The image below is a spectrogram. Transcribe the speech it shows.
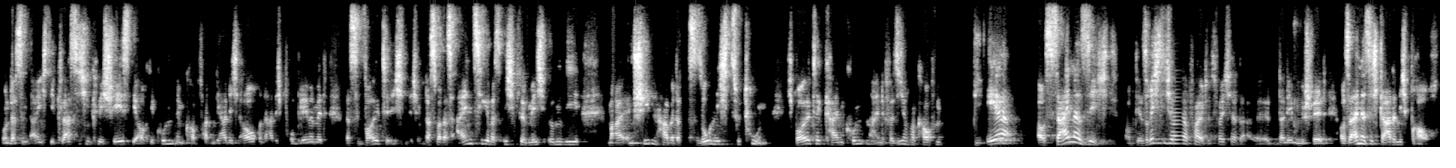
Und das sind eigentlich die klassischen Klischees, die auch die Kunden im Kopf hatten, die hatte ich auch und da hatte ich Probleme mit. Das wollte ich nicht. Und das war das Einzige, was ich für mich irgendwie mal entschieden habe, das so nicht zu tun. Ich wollte keinem Kunden eine Versicherung verkaufen, die er aus seiner Sicht, ob die jetzt richtig oder falsch ist, völlig äh, daneben gestellt, aus seiner Sicht gerade nicht braucht.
